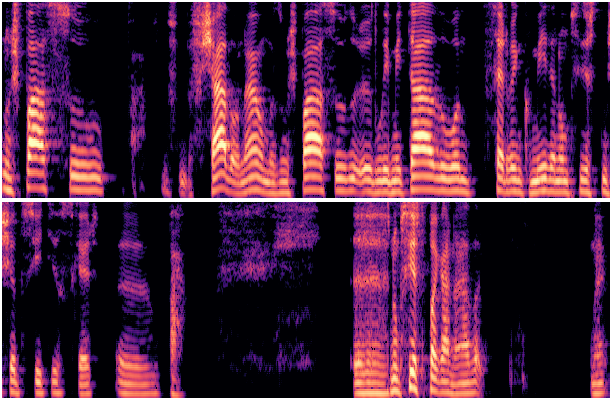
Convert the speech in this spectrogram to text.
num espaço fechado ou não, mas um espaço delimitado onde te servem comida, não precisas de mexer do sítio sequer. Uh, uh, não precisas de pagar nada, né?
